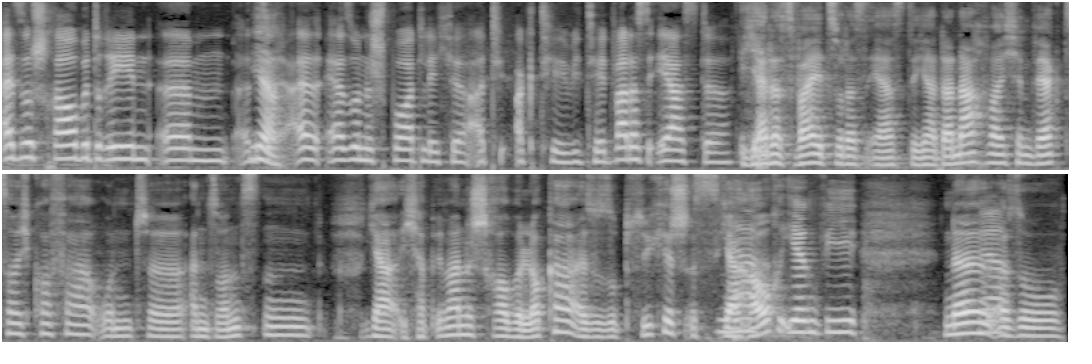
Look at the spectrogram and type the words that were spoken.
also Schraube drehen, ähm, ja. eher so eine sportliche Aktivität. War das erste? Ja, das war jetzt so das erste. Ja, danach war ich im Werkzeugkoffer und äh, ansonsten, ja, ich habe immer eine Schraube locker. Also so psychisch ist ja, ja auch irgendwie, ne, ja. also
